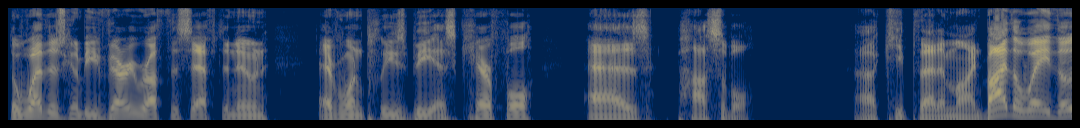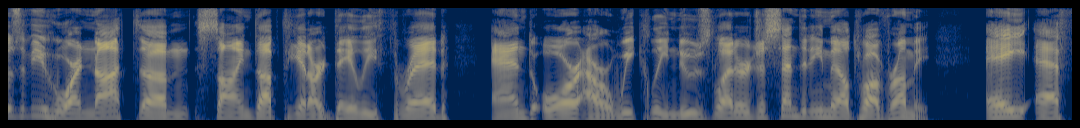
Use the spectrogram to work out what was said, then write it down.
The weather's going to be very rough this afternoon. Everyone, please be as careful as possible. Uh, keep that in mind. By the way, those of you who are not um, signed up to get our daily thread and or our weekly newsletter, just send an email to Avrami, af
